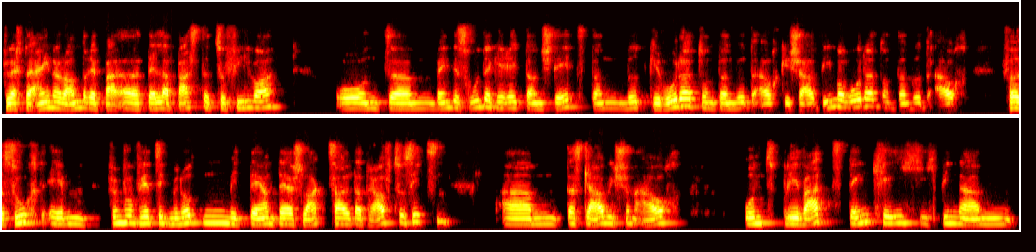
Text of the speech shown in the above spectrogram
vielleicht der ein oder andere äh, Teller Pasta zu viel war. Und ähm, wenn das Rudergerät dann steht, dann wird gerudert und dann wird auch geschaut, wie man rudert und dann wird auch versucht, eben 45 Minuten mit der und der Schlagzahl da drauf zu sitzen. Ähm, das glaube ich schon auch. Und privat denke ich, ich bin, ähm,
